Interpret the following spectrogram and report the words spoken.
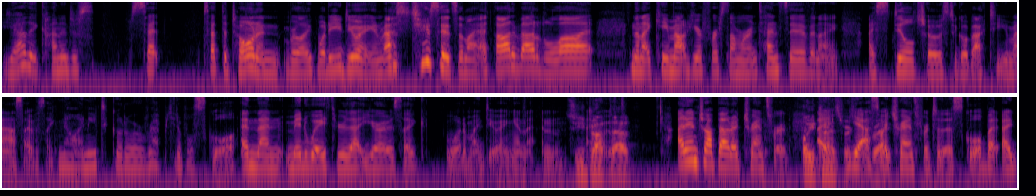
yeah, they kind of just set set the tone, and were like, "What are you doing in Massachusetts?" And I, I thought about it a lot, and then I came out here for summer intensive, and I I still chose to go back to UMass. I was like, "No, I need to go to a reputable school." And then midway through that year, I was like, "What am I doing?" And, and So you dropped out. I didn't drop out. I transferred. Oh, you I- transferred, yeah, so I transferred to this school, but I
